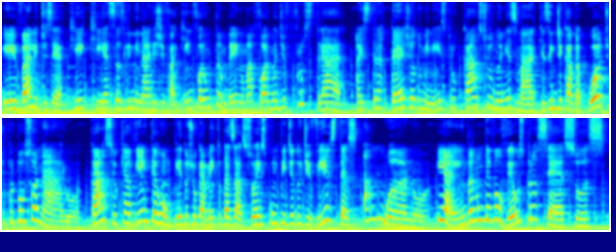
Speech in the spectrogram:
E vale dizer aqui que essas liminares de Faquim foram também uma forma de frustrar a estratégia do ministro Cássio Nunes Marques, indicado à corte por Bolsonaro. Cássio, que havia interrompido o julgamento das ações com um pedido de vistas há um ano e ainda não devolveu os processos.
